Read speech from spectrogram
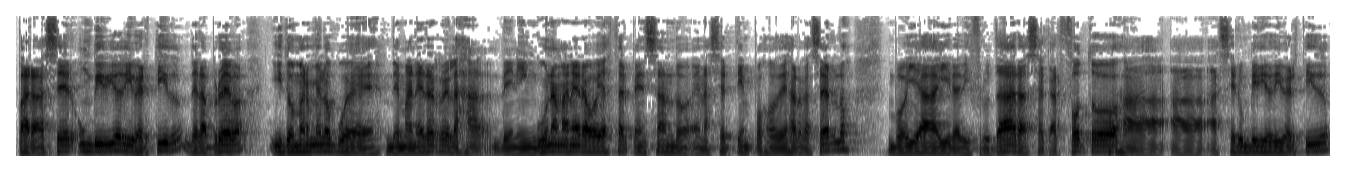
para hacer un vídeo divertido de la prueba y tomármelo pues de manera relajada. De ninguna manera voy a estar pensando en hacer tiempos o dejar de hacerlos. Voy a ir a disfrutar, a sacar fotos, a, hacer un vídeo divertido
